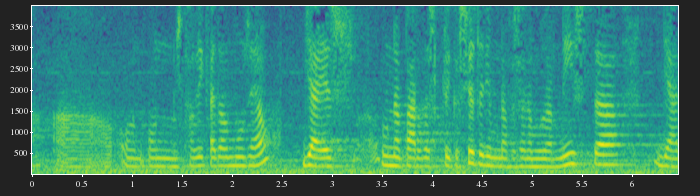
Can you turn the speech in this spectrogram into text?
eh, on, on està ubicat el museu ja és una part d'explicació. Tenim una façana modernista hi ha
